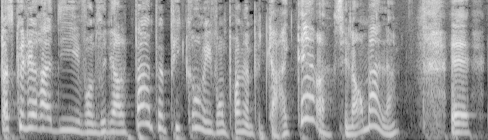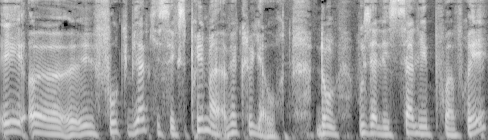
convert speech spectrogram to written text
Parce que les radis ils vont devenir pas un peu piquants, mais ils vont prendre un peu de caractère. C'est normal. Hein. Et, euh, il faut bien qu'il s'exprime avec le yaourt. Donc vous allez saler, poivrer,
